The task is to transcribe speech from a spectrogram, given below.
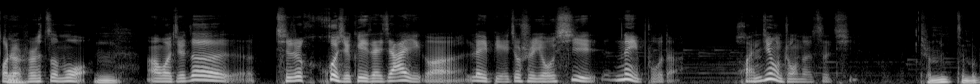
或者说是字幕。嗯。啊、我觉得呃其实或许可以再加一个类别，就是游戏内部的环境中的字体。什么怎么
